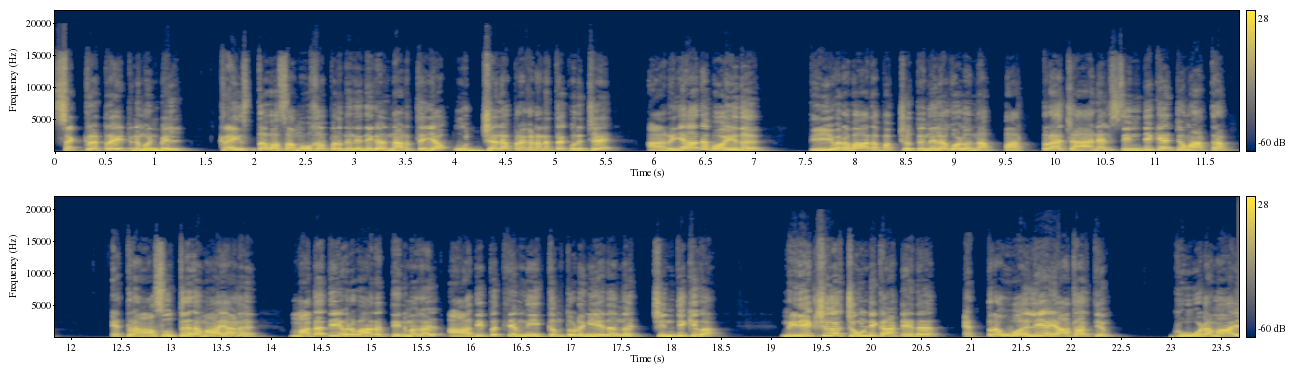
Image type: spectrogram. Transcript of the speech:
സെക്രട്ടേറിയറ്റിന് മുൻപിൽ ക്രൈസ്തവ സമൂഹ പ്രതിനിധികൾ നടത്തിയ ഉജ്ജ്വല പ്രകടനത്തെക്കുറിച്ച് അറിയാതെ പോയത് തീവ്രവാദ പക്ഷത്ത് നിലകൊള്ളുന്ന പത്ര ചാനൽ സിൻഡിക്കേറ്റ് മാത്രം. എത്ര ആസൂത്രിതമായാണ് മത തീവ്രവാദ തിന്മകൾ ആധിപത്യം നീക്കം തുടങ്ങിയതെന്ന് ചിന്തിക്കുക. നിരീക്ഷകർ ചൂണ്ടിക്കാട്ടിയത് എത്ര വലിയ യാഥാർത്ഥ്യം. ഗൂഢമായ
